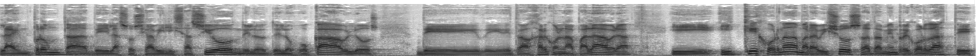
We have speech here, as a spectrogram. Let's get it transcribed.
la impronta de la sociabilización, de, los vocablos, de trabajar con la palabra. Y, qué jornada maravillosa también recordaste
